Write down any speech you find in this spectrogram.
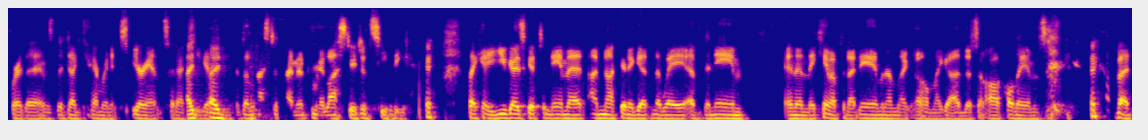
for the it was the Doug Cameron experience. That actually I, I, the last assignment for my last agency, the, like, hey, you guys get to name it. I'm not going to get in the way of the name. And then they came up with that name, and I'm like, oh my god, that's an awful name. but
